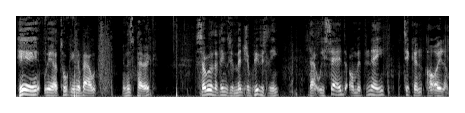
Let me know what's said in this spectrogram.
Here we are talking about, in this parak, some of the things we mentioned previously that we said on Mipnei Tikkun Ha'olam.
